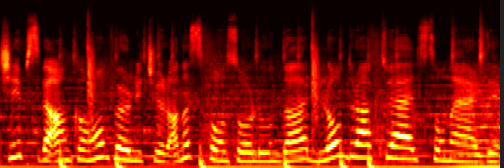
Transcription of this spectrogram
Chips ve Anka Home Furniture ana sponsorluğunda Londra Aktüel sona erdi.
